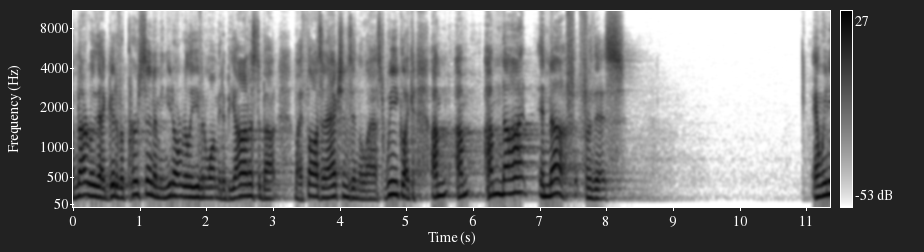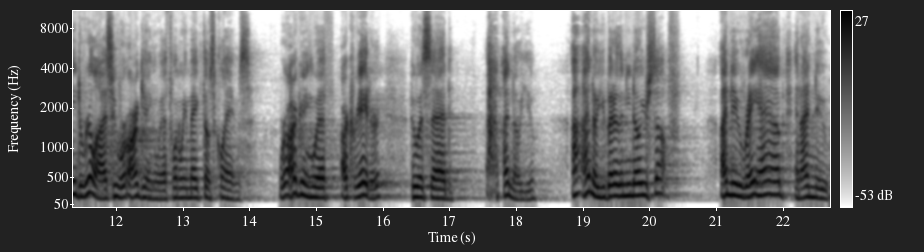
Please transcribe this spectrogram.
I'm not really that good of a person. I mean, you don't really even want me to be honest about my thoughts and actions in the last week. Like, I'm. I'm. I'm not enough for this." And we need to realize who we're arguing with when we make those claims. We're arguing with our Creator, who has said, "I know you. I know you better than you know yourself." I knew Rahab, and I knew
